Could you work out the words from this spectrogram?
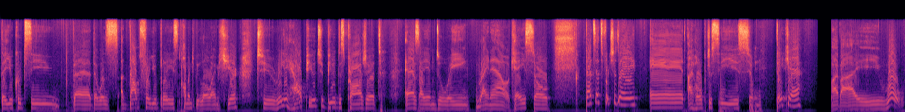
that you could see that there was a doubt for you please comment below. I'm here to really help you to build this project as i am doing right now okay? So that's it for today and i hope to see you soon. Take care. Bye bye whoa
